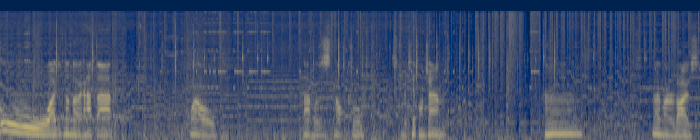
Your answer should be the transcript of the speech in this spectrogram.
Ooh, I did not know it had that. Wow. That was not cool. Let's give Stupid Hitmonchan. Um, no more revives.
